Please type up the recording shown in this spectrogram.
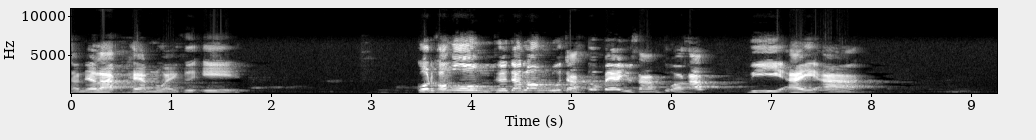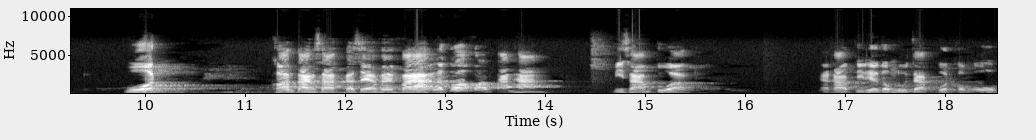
สัญลักษณ์แทนหน่วยคือ A กฎของโอห์ม เธอจะลองรู้จักตัวแปรอยู่ 3 ตัวครับ VIR โวลต์ ความต่างศักย์กระแสไฟฟ้า แล้วก็ความต้านทาน มี 3 ตัว นะครับ ที่เธอต้องรู้จักกฎของโอห์ม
